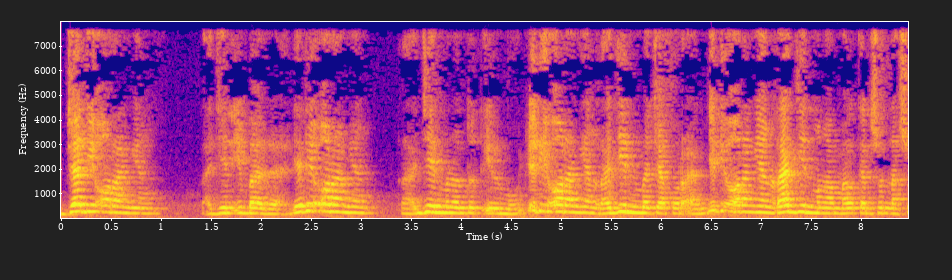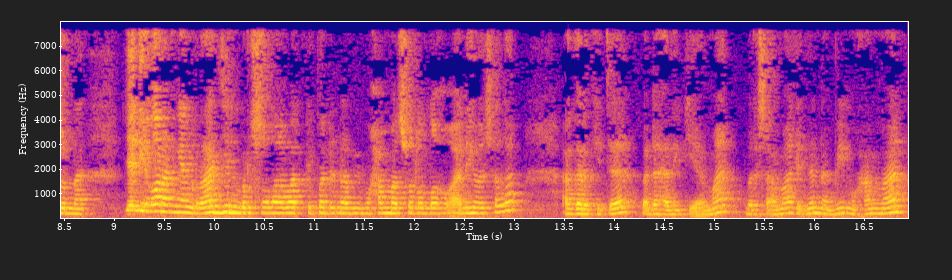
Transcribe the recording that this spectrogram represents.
jadi orang yang rajin ibadah, jadi orang yang rajin menuntut ilmu, jadi orang yang rajin membaca Quran, jadi orang yang rajin mengamalkan sunnah-sunnah, jadi orang yang rajin bersolawat kepada Nabi Muhammad Wasallam agar kita pada hari kiamat bersama dengan Nabi Muhammad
